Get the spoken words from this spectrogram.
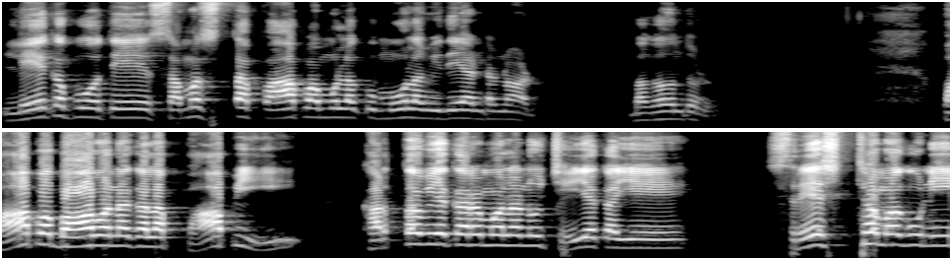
లేకపోతే సమస్త పాపములకు మూలం ఇదే అంటున్నాడు భగవంతుడు. పాప భావన గల పాపి కర్తవ్యకర్మలను చేయకయే శ్రేష్టమగుని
